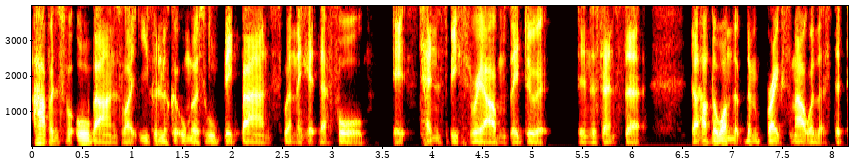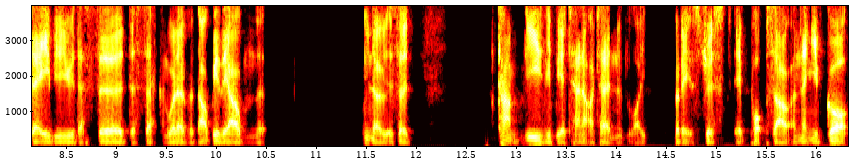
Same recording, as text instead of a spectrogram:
happens for all bands. Like you can look at almost all big bands when they hit their form, it tends to be three albums. They do it in the sense that they'll have the one that then breaks them out, whether it's the debut, their third, their second, whatever. That'll be the album that you know it's a can't easily be a ten out of ten. Like, but it's just it pops out, and then you've got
